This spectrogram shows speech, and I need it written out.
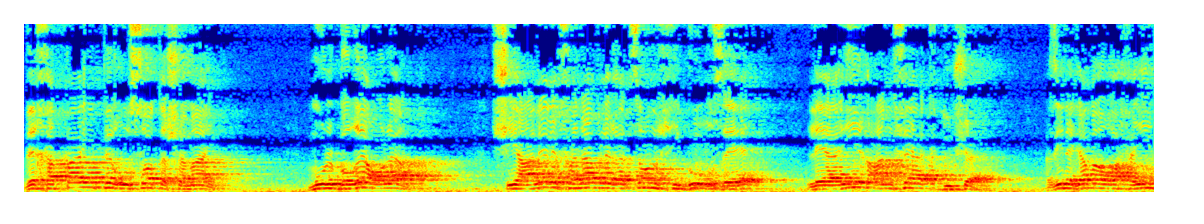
וכפיי פירוסות השמיים, מול בורא עולם, שיעלה לפניו לרצון חיבור זה, להאיר ענפי הקדושה. אז הנה גם האור החיים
